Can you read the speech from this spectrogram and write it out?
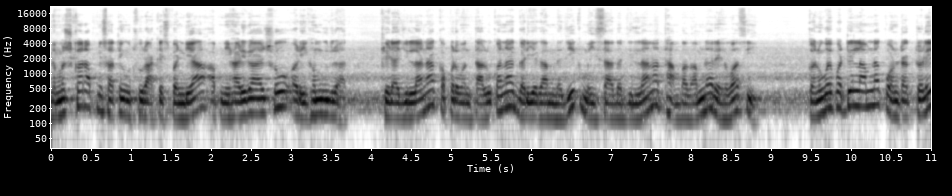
નમસ્કાર, આપની સાથે હું છું રાકેશ પંડ્યા. આપ નિહાળી રહ્યા છો અડીખમ ગુજરાત. ખેડા જિલ્લાના કપડવન તાલુકાના ગળિયા ગામ નજીક મહીસાગર જિલ્લાના થાંભા ગામના રહેવાસી કનુભાઈ પટેલ નામના કોન્ટ્રાક્ટરે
